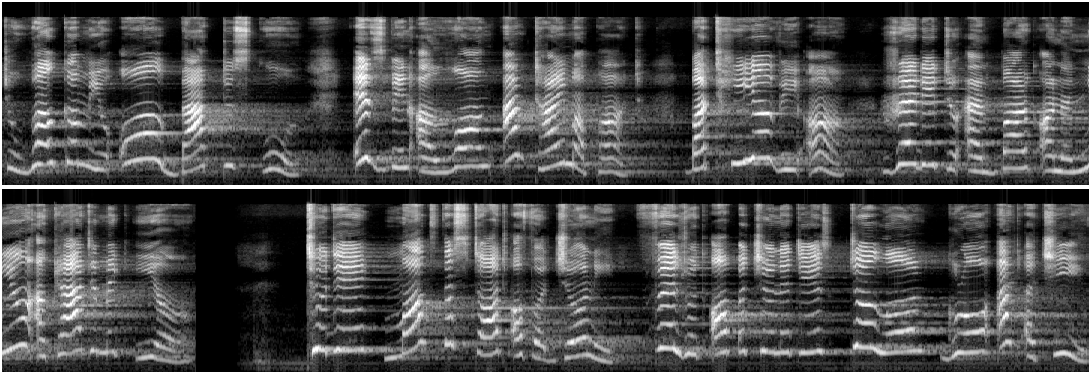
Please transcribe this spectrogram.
to welcome you all back to school. It's been a long and time apart, but here we are, ready to embark on a new academic year. Today marks the start of a journey filled with opportunities to learn, grow, and achieve.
